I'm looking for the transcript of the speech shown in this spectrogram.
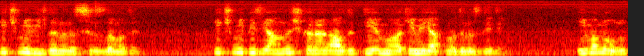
Hiç mi vicdanınız sızlamadı? Hiç mi biz yanlış karar aldık diye muhakeme yapmadınız dedi. İmamoğlu,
